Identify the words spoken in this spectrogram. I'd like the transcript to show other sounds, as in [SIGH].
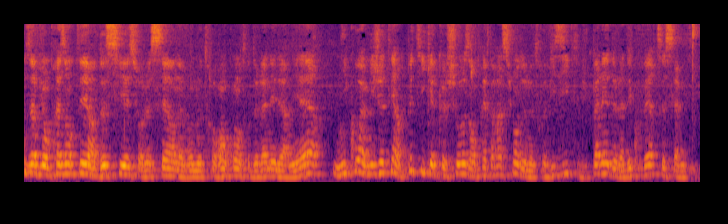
nous avions présenté un dossier sur le CERN avant notre rencontre de l'année dernière, Nico a mijoté un petit quelque chose en préparation de notre visite du Palais de la Découverte ce samedi.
